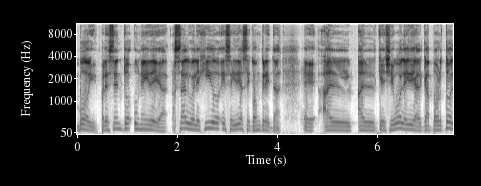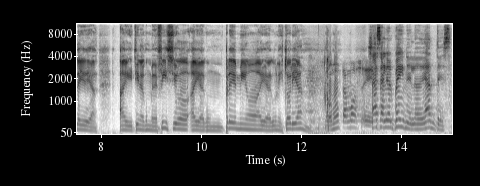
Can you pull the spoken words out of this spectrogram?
voy, presento una idea, salgo elegido, esa idea se concreta. Eh, al, al que llevó la idea, al que aportó la idea, ¿Hay, ¿Tiene algún beneficio? ¿Hay algún premio? ¿Hay alguna historia? ¿Cómo? Estamos, ya salió el peine, lo de antes.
